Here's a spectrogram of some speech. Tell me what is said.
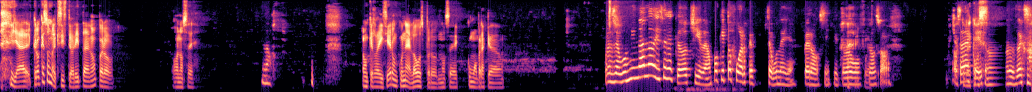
ya, creo que eso no existe ahorita, ¿no? Pero. O no sé. No. Aunque rehicieron Cuna de Lobos, pero no sé cómo habrá quedado. Pues según mi nana dice que quedó chida. Un poquito fuerte, según ella. Pero sí, que quedó, quedó suave. O sea, que es de sexo.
